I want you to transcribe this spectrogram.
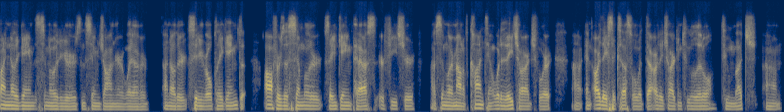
find another game that's similar to yours in the same genre or whatever, another city role play game that offers a similar, say, game pass or feature, a similar amount of content. What do they charge for it? Uh, and are they successful with that? Are they charging too little, too much? Um,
